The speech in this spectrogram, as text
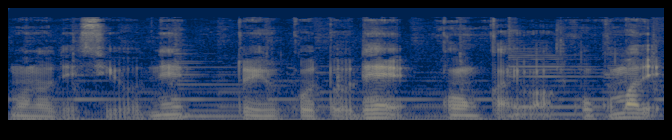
ものですよね。ということで今回はここまで。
